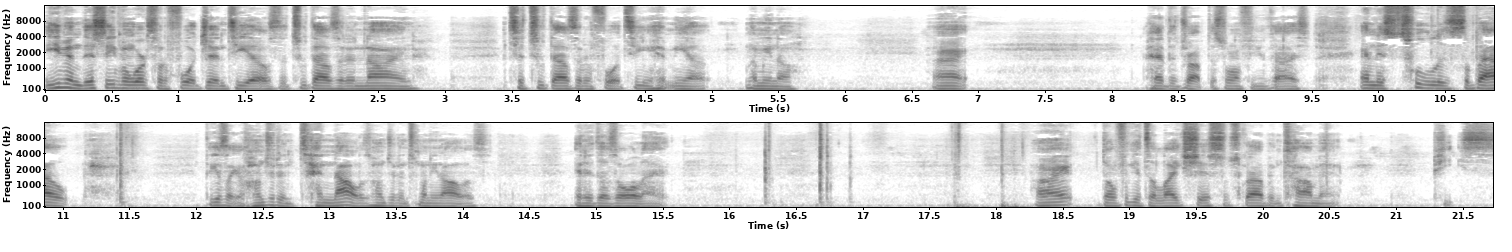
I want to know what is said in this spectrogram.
even this even works for the fourth gen TLs, the 2009 to 2014, hit me up. Let me know. All right. Had to drop this one for you guys. And this tool is about, I think it's like $110, $120. And it does all that. All right. Don't forget to like, share, subscribe, and comment. Peace.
